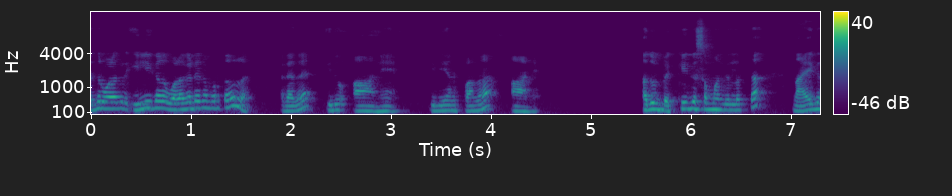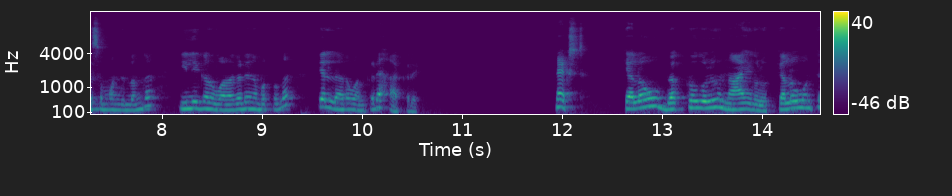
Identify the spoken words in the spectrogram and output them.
ಎದ್ರ ಒಳಗಡೆ ಇಲಿಗಳ ಒಳಗಡೆನೇ ಬರ್ತಾವಲ್ಲ, ಹಾಗಾದ್ರೆ ಇದು ಆನೆ. ಇದು ಏನಪ್ಪಾ ಅಂದ್ರೆ ಆನೆ. ಅದು ಬೆಕ್ಕಿಗೆ ಸಂಬಂಧ ಇಲ್ಲತ್ತ, ನಾಯಿಗೆ ಸಂಬಂಧ ಇಲ್ಲ ಅಂದ್ರೆ ಇಲಿಗಳ ಒಳಗಡೆ ಬರ್ತದ, ಎಲ್ಲರೂ ಒಂದ್ ಕಡೆ ಹಾಕ್ರಿ. ನೆಕ್ಸ್ಟ್ ಕೆಲವು ಬೆಕ್ಕುಗಳು ನಾಯಿಗಳು, ಕೆಲವು ಅಂತ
